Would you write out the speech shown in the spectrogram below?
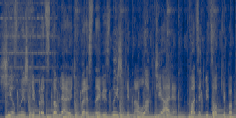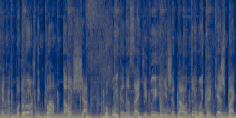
Є знижки представляють вересневі знижки на лактіаля. 20% в аптеках подорожник, БАМ та Ощад. Купуйте на сайті вигідніше та отримуйте кешбек.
